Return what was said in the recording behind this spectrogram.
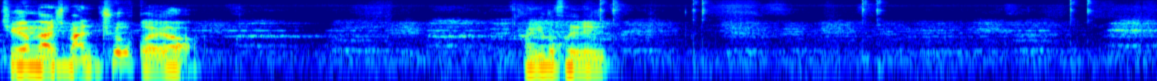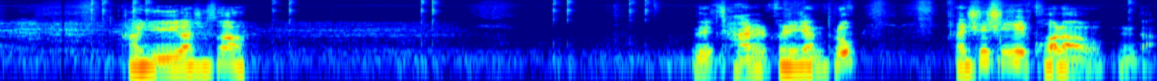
지금 날씨 많이 추울 거예요. 감기도 걸릴 감기 유일하셔서 네, 잘 걸리지 않도록 잘 쉬시기 바랍니다.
